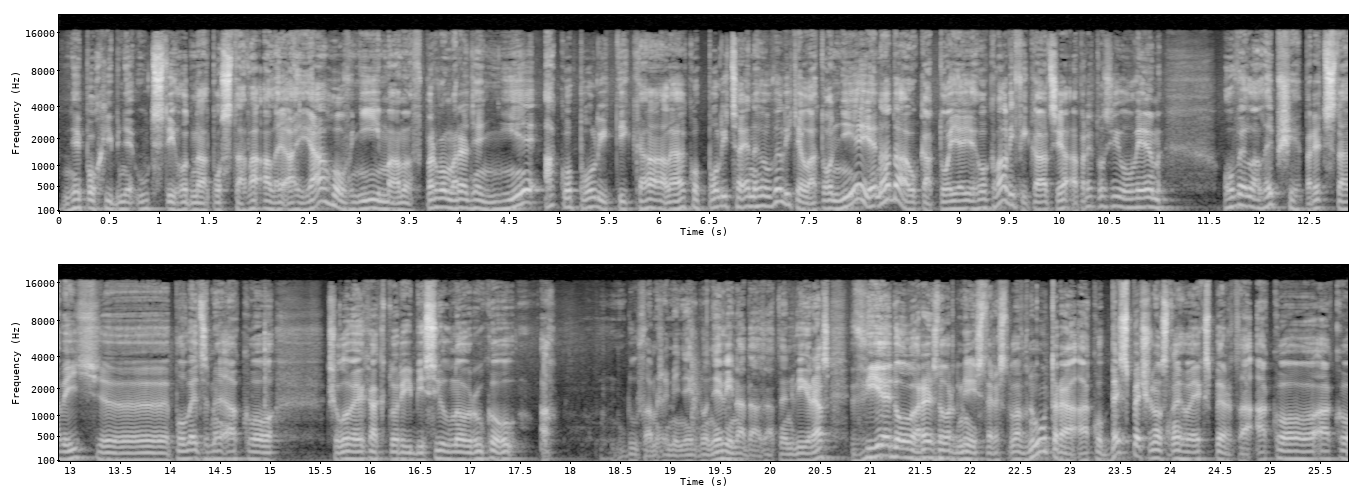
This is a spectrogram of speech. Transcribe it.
nepochybne úctyhodná postava, ale aj ja ho vnímam v prvom rade nie ako politika, ale ako policajného veliteľa. To nie je nadávka, to je jeho kvalifikácia a preto si ho viem oveľa lepšie predstaviť, e, povedzme, ako človeka, ktorý by silnou rukou, a dúfam, že mi niekto nevynadá za ten výraz, viedol rezort ministerstva vnútra ako bezpečnostného experta, ako, ako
